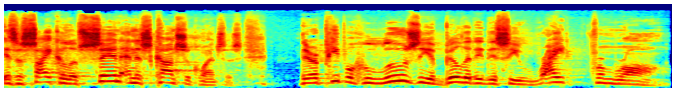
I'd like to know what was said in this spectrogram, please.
is a cycle of sin and its consequences. There are people who lose the ability to see right from wrong.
